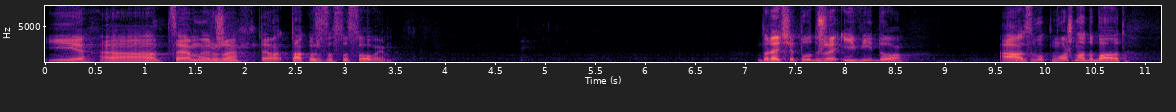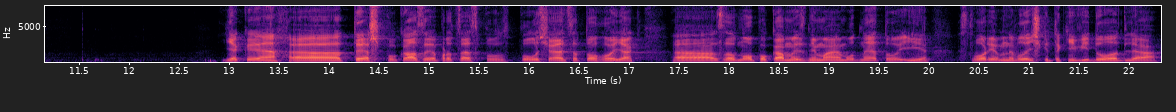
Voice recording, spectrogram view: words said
і це ми вже також застосовуємо. До речі, тут же і відео, а звук можна додати? Яке е, теж показує процес по- получається, того, як е, заодно, поки ми знімаємо одне, то і створюємо невеличкі такі відео для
